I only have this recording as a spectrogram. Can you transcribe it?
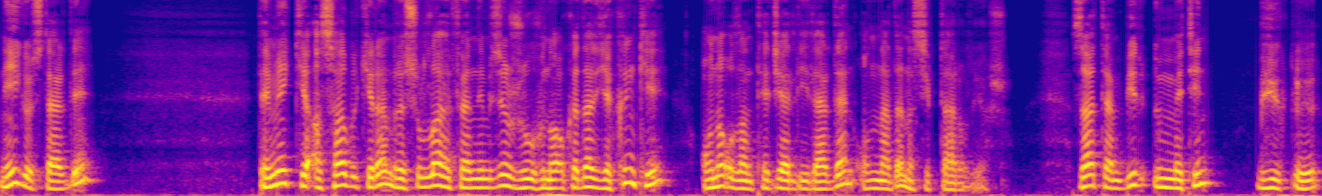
neyi gösterdi? Demek ki ashab-ı kiram Resulullah Efendimizin ruhuna o kadar yakın ki ona olan tecellilerden onlar da nasiptar oluyor. Zaten bir ümmetin büyüklüğü,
